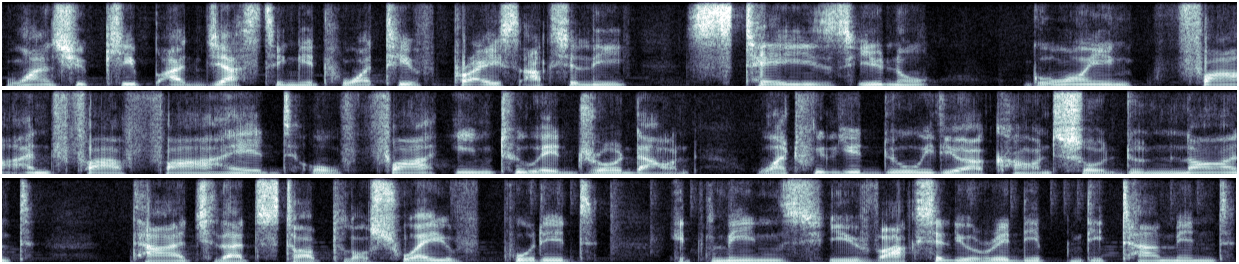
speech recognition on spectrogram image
once you keep adjusting it, what if price actually stays, you know, going far and far, far ahead or far into a drawdown? What will you do with your account? So do not touch that stop loss. Where you've put it, it means you've actually already determined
